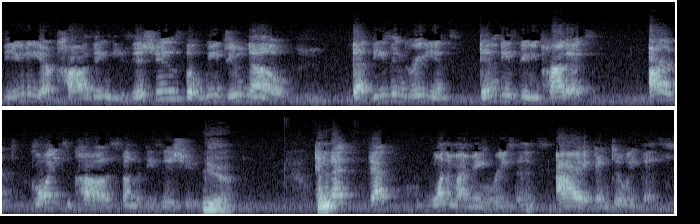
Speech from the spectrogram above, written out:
beauty are causing these issues, but we do know that these ingredients in these beauty products are going to cause some of these issues. Yeah. And Well- that that's one of my main reasons I am doing this.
